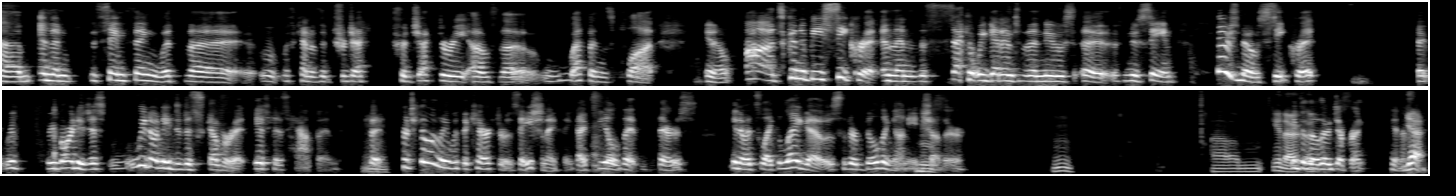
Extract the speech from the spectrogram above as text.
Um, and then the same thing with the with kind of the traje- trajectory of the weapons plot. You know, ah, it's going to be secret, and then the second we get into the new uh, new scene, there's no secret. Right? We've we've already just we don't need to discover it. It has happened. But particularly with the characterization, I think I feel that there's you know it's like Legos that are building on each Mm. other, um, you know, even uh, though they're different. You know. Yeah,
